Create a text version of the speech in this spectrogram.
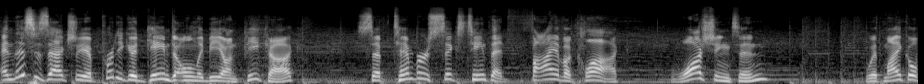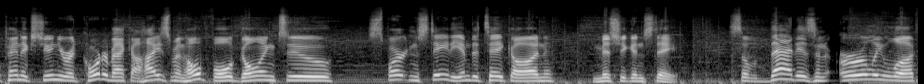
And this is actually a pretty good game to only be on Peacock. September 16th at 5 o'clock, Washington with Michael Penix Jr. at quarterback, a Heisman hopeful, going to Spartan Stadium to take on Michigan State. So that is an early look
